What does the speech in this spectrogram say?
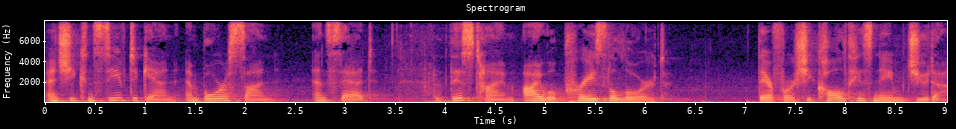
And she conceived again and bore a son, and said, This time I will praise the Lord. Therefore she called his name Judah.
